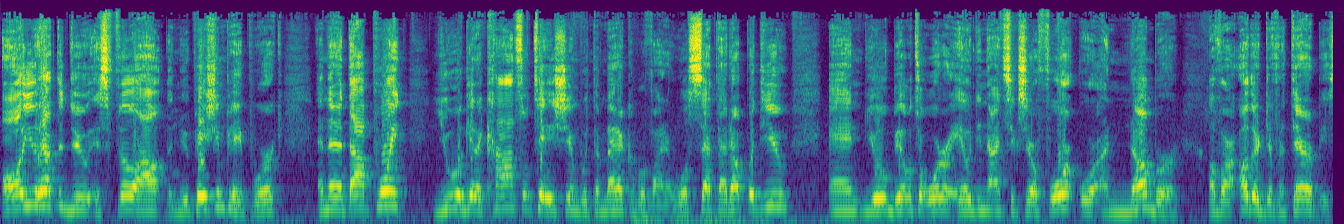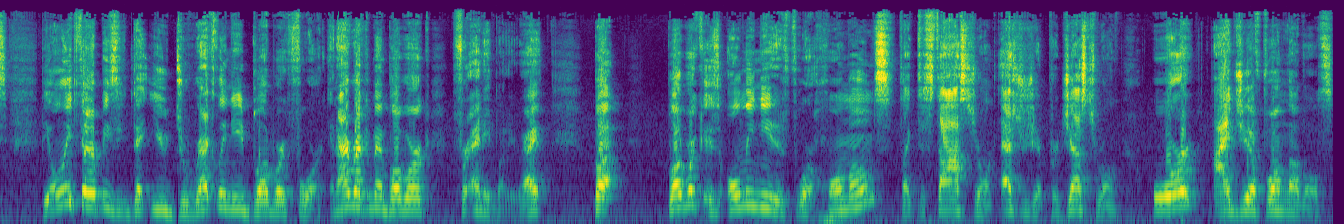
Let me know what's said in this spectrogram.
All you have to do is fill out the new patient paperwork, and then at that point, you will get a consultation with the medical provider. We'll set that up with you, and you'll be able to order AOD 9604 or a number of our other different therapies. The only therapies that you directly need blood work for, and I recommend blood work for anybody, right? But blood work is only needed for hormones like testosterone, estrogen, progesterone, or IGF 1 levels.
